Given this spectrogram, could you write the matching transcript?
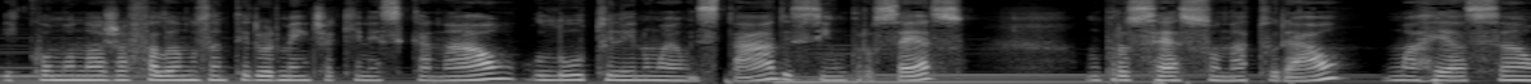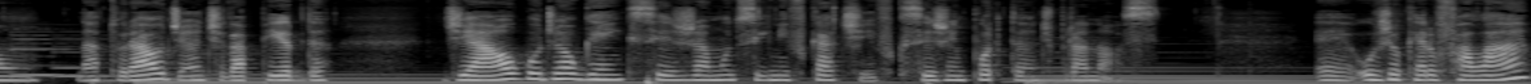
E como nós já falamos anteriormente aqui nesse canal, o luto ele não é um estado, e sim um processo, um processo natural, uma reação natural diante da perda de algo ou de alguém que seja muito significativo, que seja importante para nós. É, hoje eu quero falar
